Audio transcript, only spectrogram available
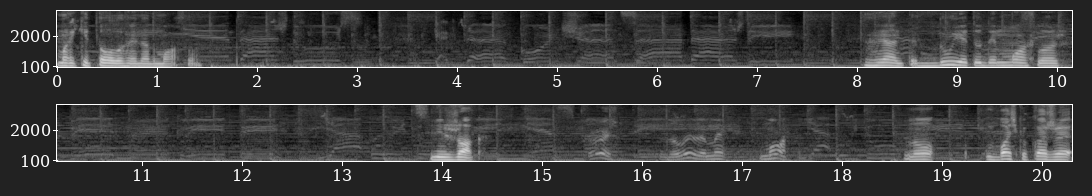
маркетологи над маслом. Гляньте, дує туди масло аж. Свіжак. Коротше, залили ми масло. Ну, батько каже,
